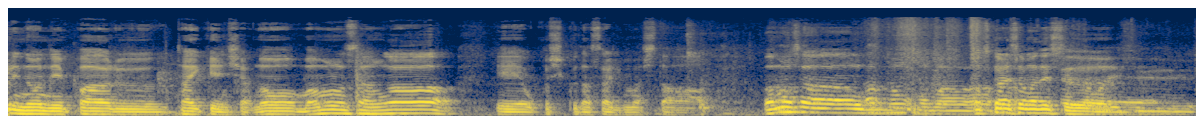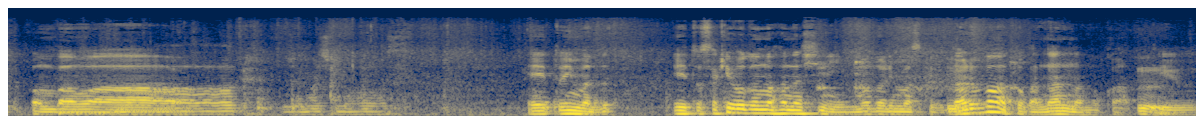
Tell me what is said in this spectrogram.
人のネパール体験者のマモロさんが、えーお越しくださりました。マモロさん。お疲れ様です。こんばんは。お邪魔します。えー、と今、えー、と先ほどの話に戻りますけど、ダルバートが何なのかっていう、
